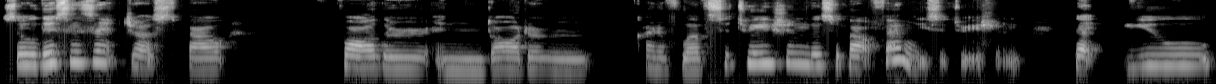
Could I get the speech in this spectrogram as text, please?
So this isn't just about father and daughter kind of love situation. This is about family situation that you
